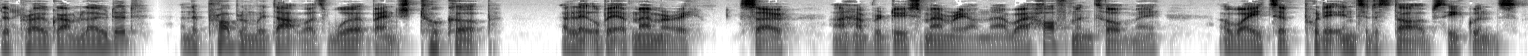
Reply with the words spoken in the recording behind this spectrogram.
the program loaded. And the problem with that was Workbench took up a little bit of memory, so I have reduced memory on there. Where Hoffman taught me a way to put it into the startup sequence,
